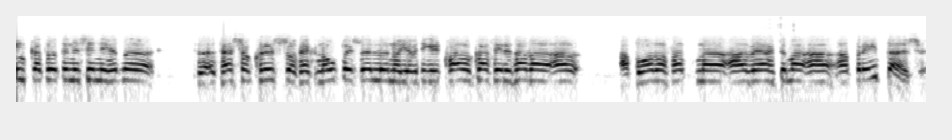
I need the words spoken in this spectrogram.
engatótinu sinni hérna þess á kryss og fekk nóbeisvelun og ég veit ekki hvað og hvað fyrir það að, að, að bóða þarna að við ættum að, að, breyta þessu.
